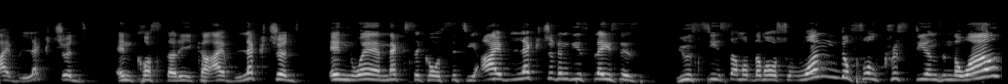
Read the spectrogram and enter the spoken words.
I've lectured in Costa Rica, I've lectured in where Mexico City, I've lectured in these places you see some of the most wonderful Christians in the world,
